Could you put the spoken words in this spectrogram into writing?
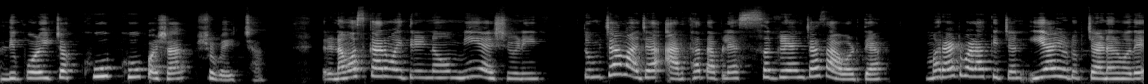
दीपोळीच्या खूप खूप अशा शुभेच्छा. तर नमस्कार मैत्रिणीनो मी अश्विनी. तुमच्या माझ्या अर्थात आपल्या सगळ्यांच्याच आवडत्या मराठवाडा किचन या यूट्यूब चॅनलमध्ये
